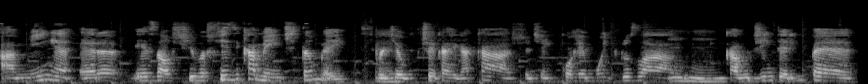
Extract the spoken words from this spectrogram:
A minha era exaustiva fisicamente também. Porque eu tinha que carregar caixa, tinha que correr muito pros lados, Uhum. ficava o dia inteiro em pé.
